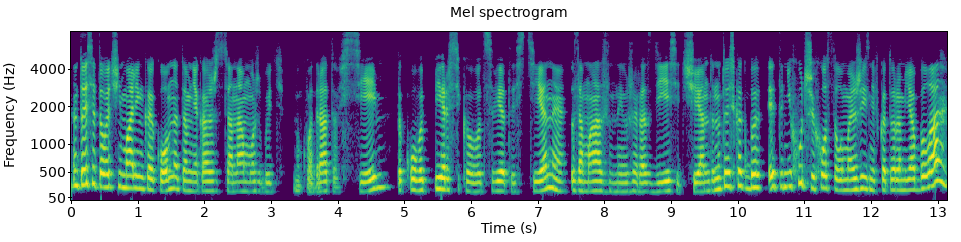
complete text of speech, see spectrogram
Ну, то есть это очень маленькая комната, мне кажется, она может быть, ну, квадратов 7, такого персикового цвета стены, замазанные уже раз 10 чем-то. Ну, то есть как бы это не худший хостела моей жизни, в котором я была,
